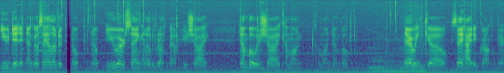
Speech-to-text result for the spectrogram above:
You did it. Now go say hello to... Nope, nope. You are saying hello to Grunkle Bear. He's shy. Dumbo is shy. Come on. Come on, Dumbo. There we go. Say hi to Grunkle Bear.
